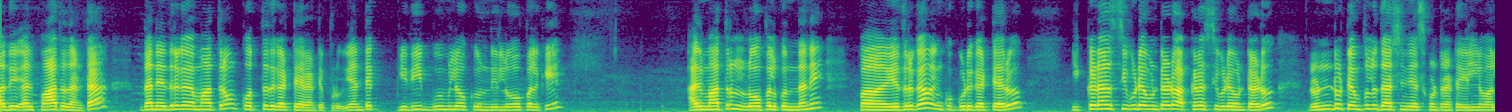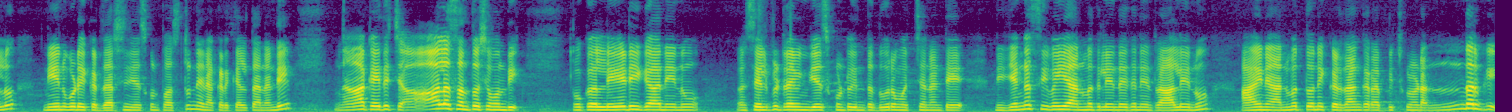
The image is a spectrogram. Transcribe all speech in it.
అది అది పాతదంట. దాని ఎదురుగా మాత్రం కొత్తది కట్టారంట ఇప్పుడు. అంటే ఇది భూమిలోకి ఉంది లోపలికి. అది మాత్రం లోపలికి ఉందని ఎదురుగా ఇంకో గుడి కట్టారు. ఇక్కడ శివుడే ఉంటాడు అక్కడ శివుడే ఉంటాడు. రెండు టెంపుల్ దర్శనం చేసుకుంటారంట వెళ్ళిన వాళ్ళు. నేను కూడా ఇక్కడ దర్శనం చేసుకుని ఫస్ట్ నేను అక్కడికి వెళ్తానండి. నాకైతే చాలా సంతోషం ఉంది. ఒక లేడీగా నేను సెల్ఫీ డ్రైవింగ్ చేసుకుంటూ ఇంత దూరం వచ్చానంటే నిజంగా శివయ్య అనుమతి లేదైతే నేను రాలేను. ఆయన అనుమతితోనే ఇక్కడ దాకా రప్పించుకున్నాడు. అందరికీ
